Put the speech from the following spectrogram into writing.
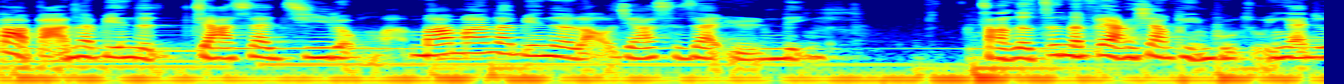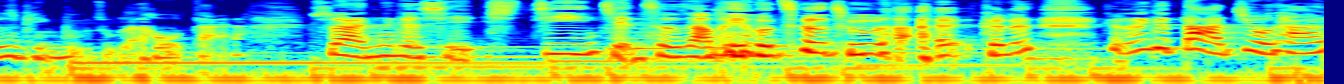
爸爸那边的家是在基隆嘛，妈妈那边的老家是在云林。长得真的非常像平埔族，应该就是平埔族的后代啦。虽然那个基因检测上没有测出来，可能可能那个大舅他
